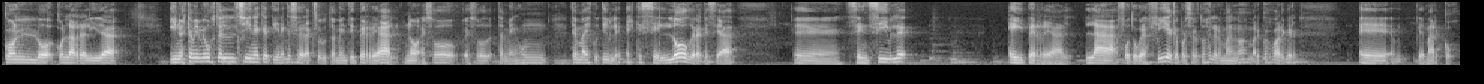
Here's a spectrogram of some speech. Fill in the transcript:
con, lo, con la realidad. Y no es que a mí me guste el cine que tiene que ser absolutamente hiperreal. No, eso, eso también es un tema discutible. Es que se logra que sea eh, sensible e hiperreal. La fotografía, que por cierto es el hermano de Marcos Barger, eh, de Marco,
